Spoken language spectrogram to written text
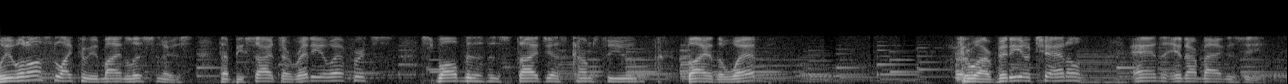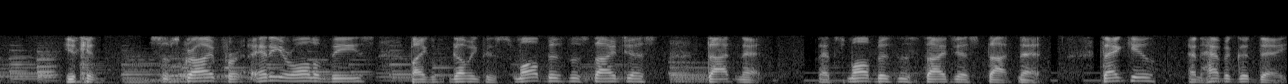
We would also like to remind listeners that besides our radio efforts, Small Business Digest comes to you via the web, through our video channel, and in our magazine. You can subscribe for any or all of these by going to smallbusinessdigest.net. That's smallbusinessdigest.net. Thank you and have a good day.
